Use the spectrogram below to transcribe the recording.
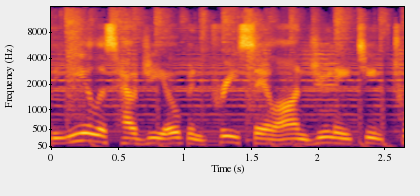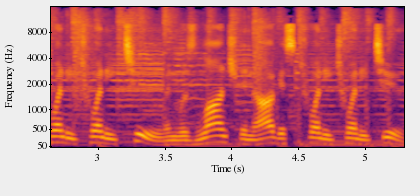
The Aeolus Haoji opened pre-sale on June 18, 2022 and was launched in August 2022.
